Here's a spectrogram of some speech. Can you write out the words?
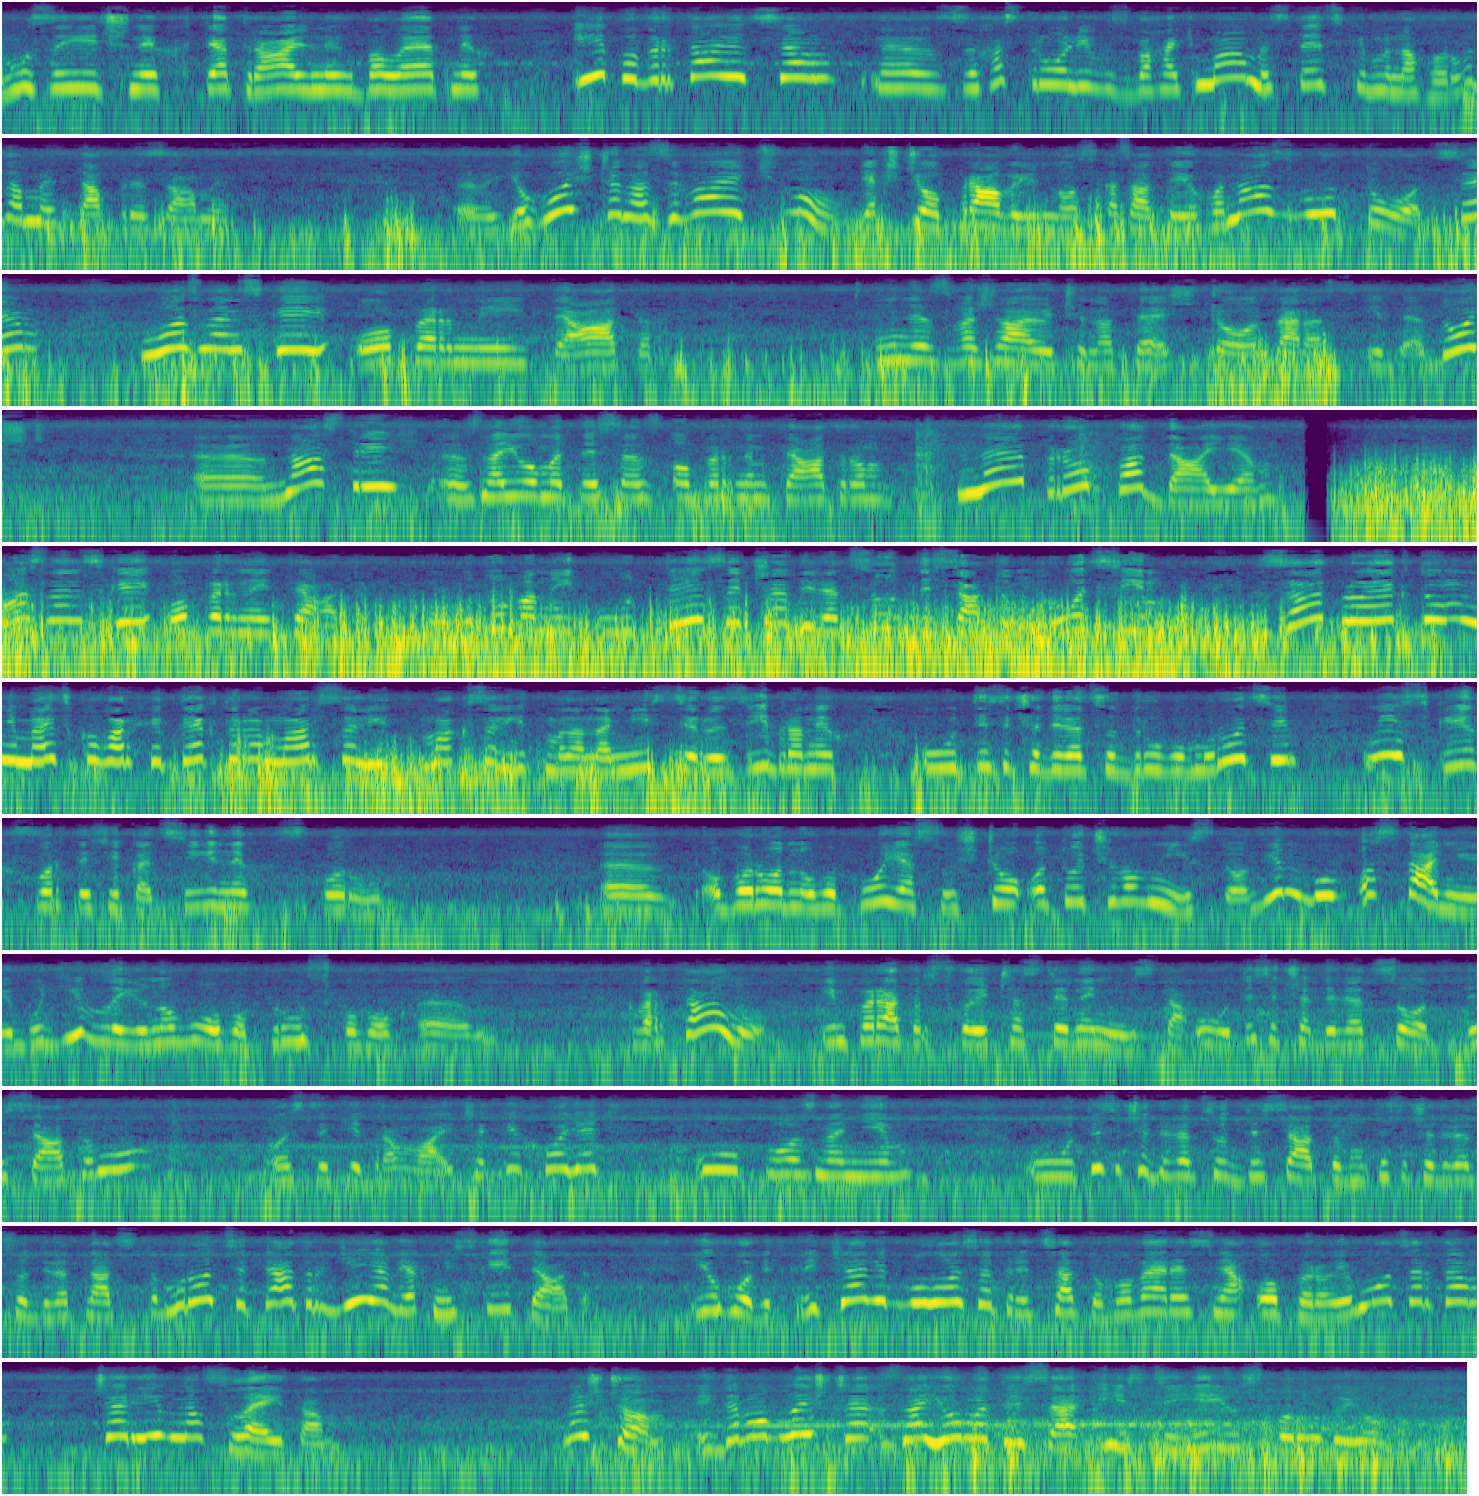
музичних, театральних, балетних і повертаються е, з гастролів з багатьма мистецькими нагородами та призами. Е, Його ще називають, ну, якщо правильно сказати його назву, то це Познанський оперний театр. І незважаючи на те, що зараз іде дощ, е, настрій е, знайомитися з оперним театром не пропадає. Познанський оперний театр побудований у 1910 році за проектом німецького архітектора Марса Літ- Макса Літмана на місці розібраних у 1902 році міських фортифікаційних споруд е, оборонного поясу, що оточував місто. Він був останньою будівлею нового прусського е, кварталу імператорської частини міста у 1910-му. Ось такі трамвайчики ходять у Познані. У 1910-1919 році театр діяв як міський театр. Його відкриття відбулося 30 вересня оперою Моцарта Чарівна флейта. Ну що, йдемо ближче знайомитися із цією спорудою,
